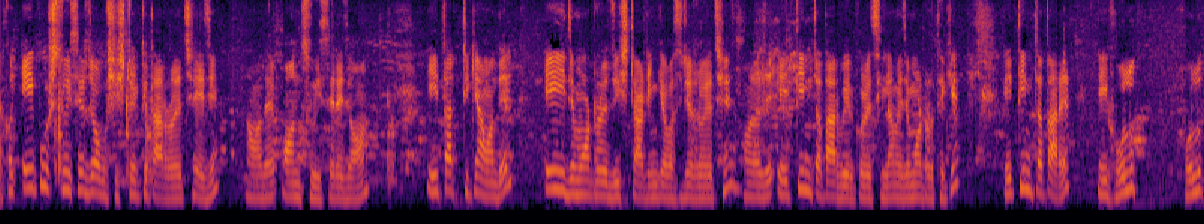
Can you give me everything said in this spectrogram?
এখন এই পুশ সুইচের যে অবশিষ্ট একটি তার রয়েছে, এই যে আমাদের অন সুইচের এই যে অন এই তারটিকে আমাদের এই যে মোটরের যে স্টার্টিং ক্যাপাসিটি রয়েছে, আমরা যে এই তিনটা তার বের করেছিলাম, এই যে মোটর থেকে, এই তিনটা তারের এই হলুদ হলুদ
